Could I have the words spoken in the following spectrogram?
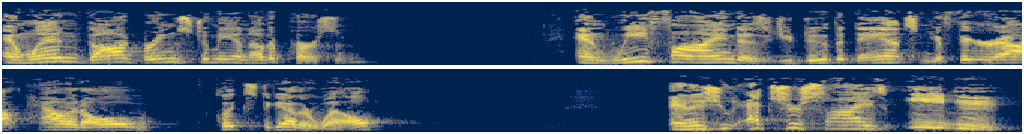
And when God brings to me another person, and we find as you do the dance and you figure out how it all clicks together well, and as you exercise Eden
